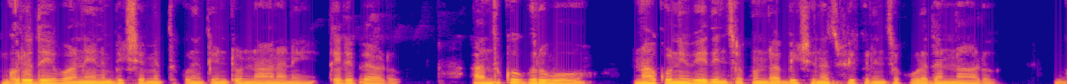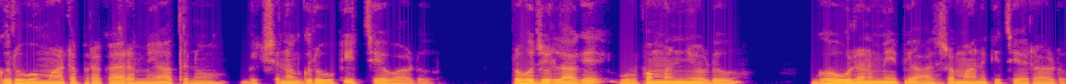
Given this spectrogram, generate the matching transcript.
గురుదేవ నేను భిక్షమెత్తుకుని తింటున్నానని తెలిపాడు. అందుకు గురువు నాకు నివేదించకుండా భిక్షను స్వీకరించకూడదన్నాడు. గురువు మాట ప్రకారమే అతను భిక్షను గురువుకి ఇచ్చేవాడు. రోజులాగే ఉపమన్యుడు గోవులను మేపి ఆశ్రమానికి చేరాడు.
